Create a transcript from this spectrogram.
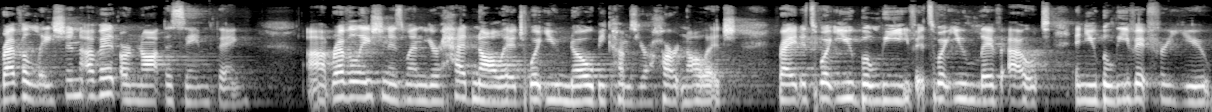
revelation of it are not the same thing. Uh, revelation is when your head knowledge, what you know, becomes your heart knowledge, right? It's what you believe, it's what you live out, and you believe it for you.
